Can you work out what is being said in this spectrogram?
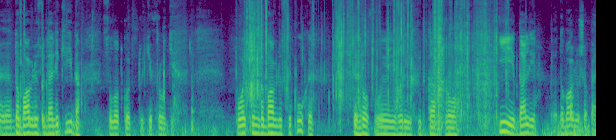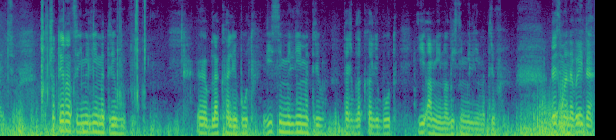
Е, добавлю сюди ліквіда солодкого туті-фруті. Потім добавлю сипухи, тигровий горіх від Карпро. І далі добавлю шапельцю. 14 мм Black Halibut 8 мм, теж Black Halibut і Аміно 8 мм. Десь в мене вийде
